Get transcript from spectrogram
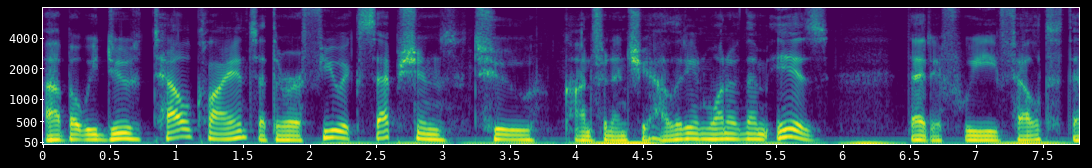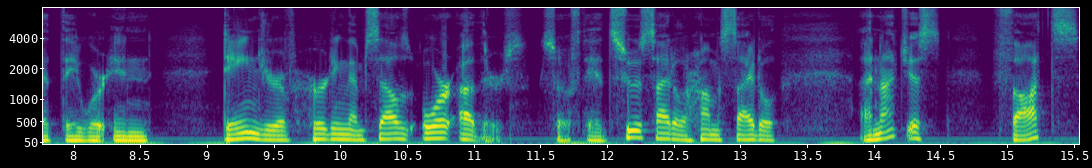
Uh, but we do tell clients that there are a few exceptions to confidentiality, and one of them is that if we felt that they were in danger of hurting themselves or others, so if they had suicidal or homicidal, uh, not just thoughts,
